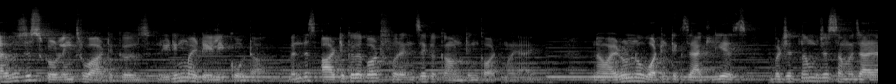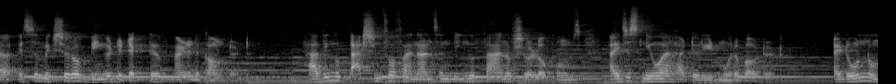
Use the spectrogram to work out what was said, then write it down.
I was just scrolling through articles, reading my daily quota, when this article about forensic accounting caught my eye. Now I don't know what it exactly is, but jitna mujhe samajh aaya, it's a mixture of being a detective and an accountant. Having a passion for finance and being a fan of Sherlock Holmes, I just knew I had to read more about it. I don't know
